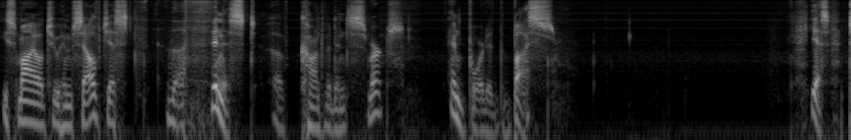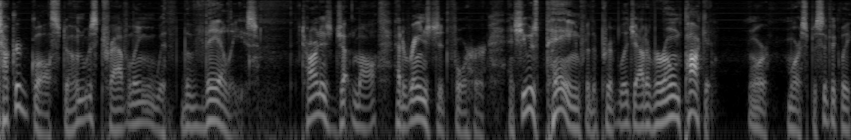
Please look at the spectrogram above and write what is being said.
He smiled to himself just the thinnest of confident smirks and boarded the bus. Yes, Tucker Gallstone was traveling with the Vaileys. Tarnish Jutmal had arranged it for her, and she was paying for the privilege out of her own pocket, or more specifically,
